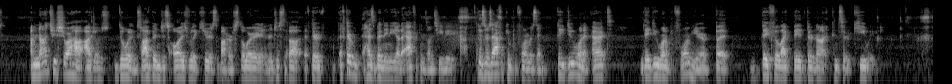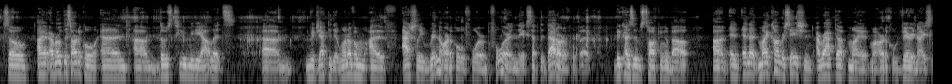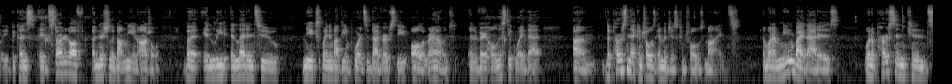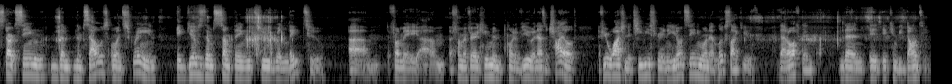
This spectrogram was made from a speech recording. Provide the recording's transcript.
I'm not too sure how Ajo's doing, so I've been just always really curious about her story and just about if there if there has been any other Africans on TV, because there's African performers that they do want to act, they do want to perform here, but they feel like they they're not considered Kiwi. So I, I wrote this article, and um, those two media outlets um, rejected it. One of them I've actually written an article for before, and they accepted that article, but because it was talking about um, and and at my conversation, I wrapped up my my article very nicely because it started off initially about me and Ajol, but it lead it led into me explaining about the importance of diversity all around in a very holistic way. That um, the person that controls images controls minds. And what I mean by that is when a person can start seeing them themselves on screen, it gives them something to relate to um, from a um, from a very human point of view. And as a child, if you're watching a TV screen and you don't see anyone that looks like you that often, then it, it can be daunting.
